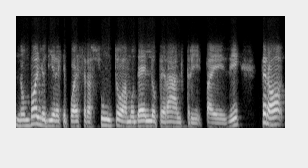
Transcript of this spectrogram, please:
non voglio dire che può essere assunto a modello per altri paesi, però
